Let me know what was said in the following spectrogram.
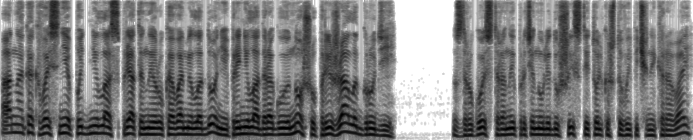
Она, как во сне, подняла спрятанные рукавами ладони, приняла дорогую ношу, прижала к груди. С другой стороны протянули душистый, только что выпеченный каравай.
